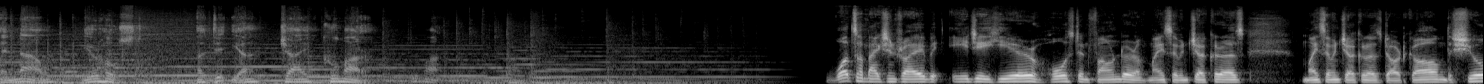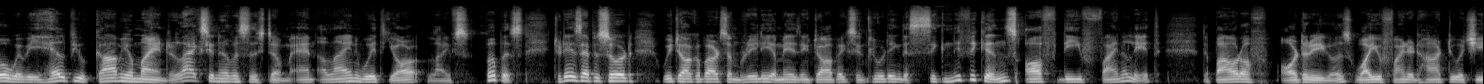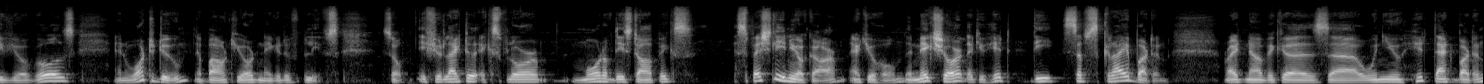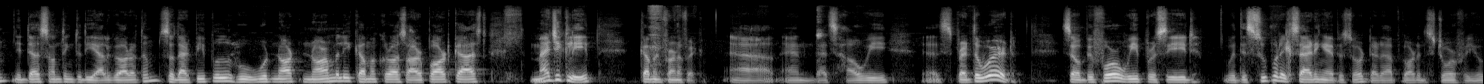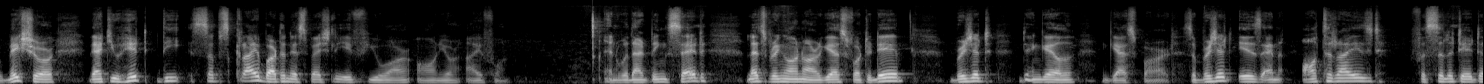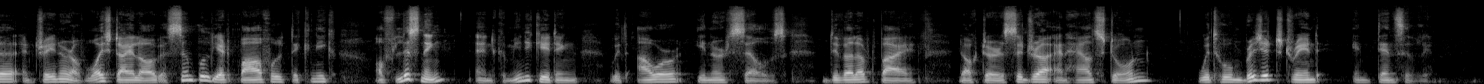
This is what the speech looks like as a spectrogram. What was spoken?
And now, your host, Aditya Jai Kumar. What's up, Action Tribe? AJ here, host and founder of My Seven Chakras, my7chakras.com, the show where we help you calm your mind, relax your nervous system, and align with your life's purpose. Today's episode, we talk about some really amazing topics, including the significance of the final eighth, the power of alter egos, why you find it hard to achieve your goals, and what to do about your negative beliefs. So, if you'd like to explore more of these topics, especially in your car at your home, then make sure that you hit the subscribe button right now because uh, when you hit that button, it does something to the algorithm so that people who would not normally come across our podcast magically come in front of it. Uh, and that's how we uh, spread the word. So before we proceed with this super exciting episode that I've got in store for you, make sure that you hit the subscribe button, especially if you are on your iPhone. And with that being said, let's bring on our guest for today. Bridget Engel Gaspard. So, Bridget is an authorized facilitator and trainer of voice dialogue, a simple yet powerful technique of listening and communicating with our inner selves, developed by Dr. Sidra and Hal Stone, with whom Bridget trained intensively.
